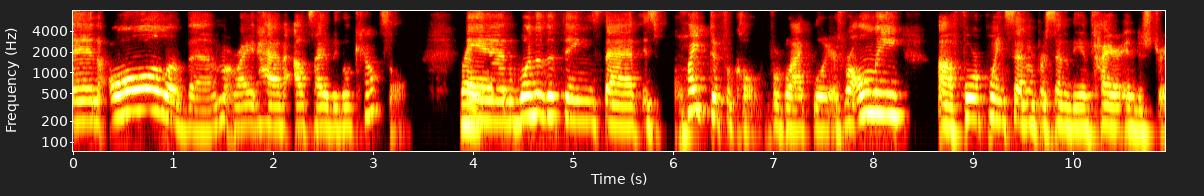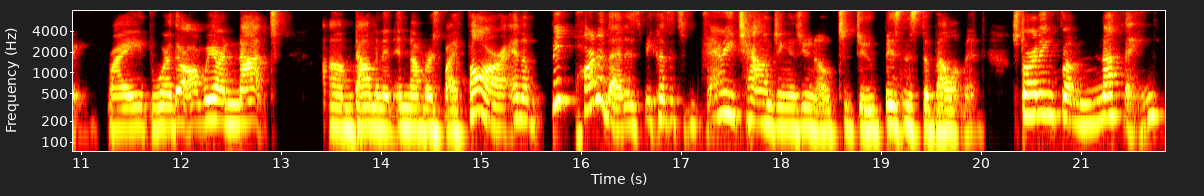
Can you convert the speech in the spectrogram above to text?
and all of them, right, have outside legal counsel. Right. And one of the things that is quite difficult for Black lawyers, we're only uh, 4.7% of the entire industry, right? Where there are, we are not um, dominant in numbers by far. And a big part of that is because it's very challenging, as you know, to do business development, starting from nothing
